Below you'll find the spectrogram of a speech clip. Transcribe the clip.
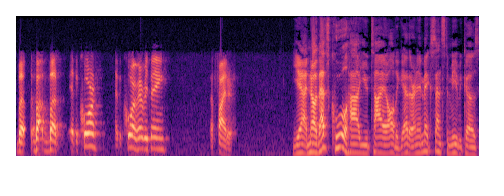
but but but at the core, at the core of everything, a fighter. Yeah, no, that's cool how you tie it all together. And it makes sense to me because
